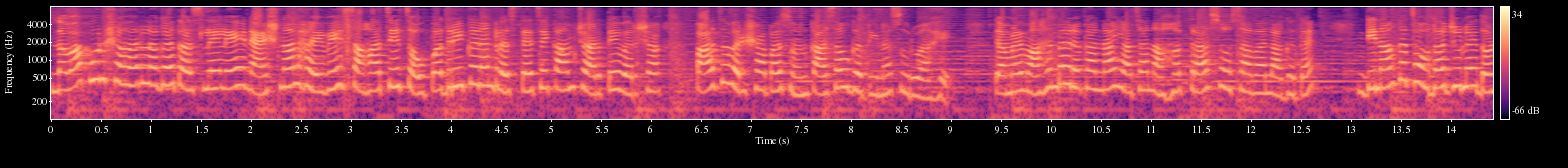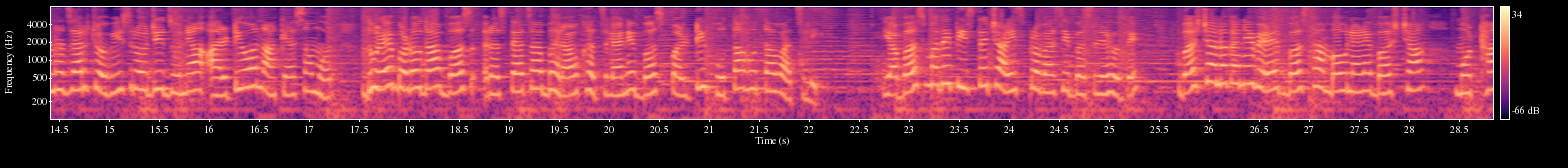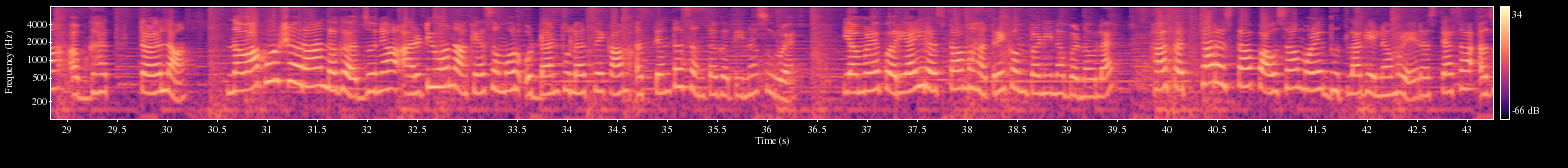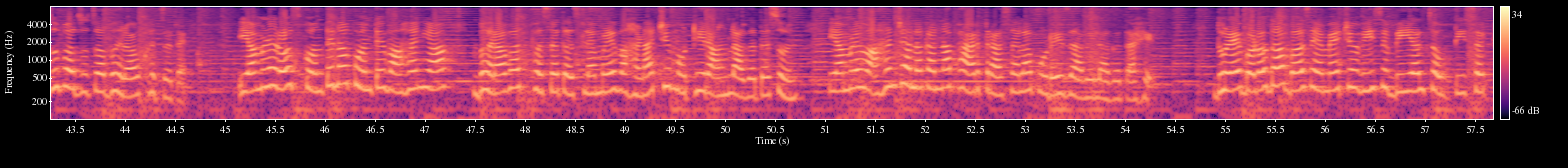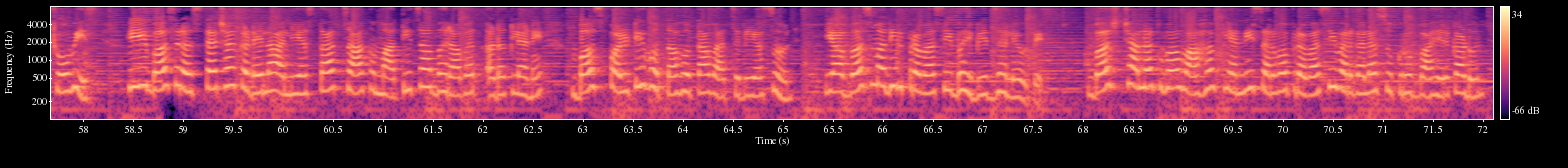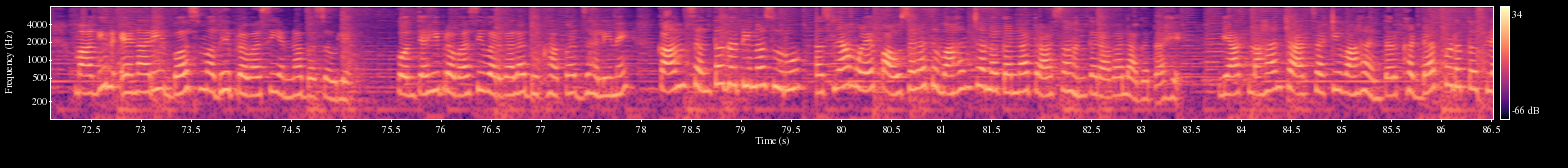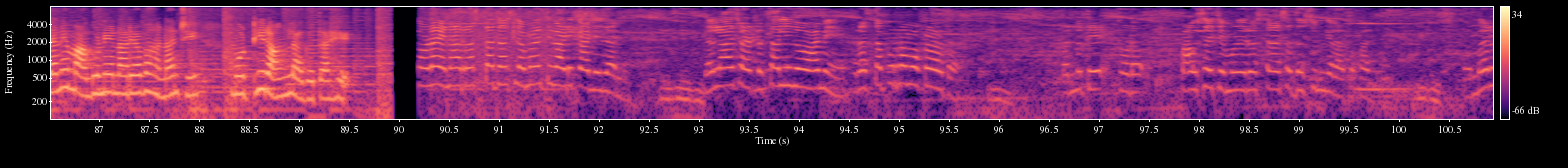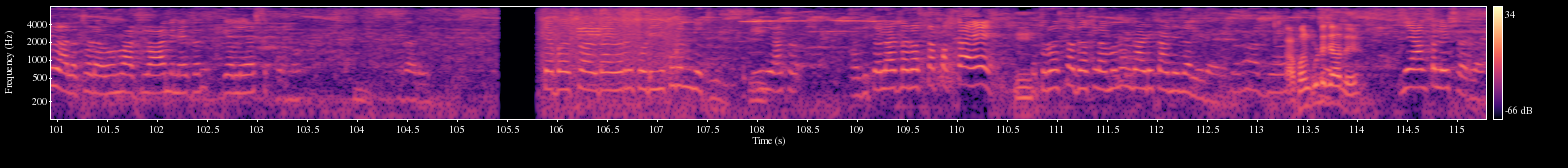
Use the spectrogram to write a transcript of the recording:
नवापूर शहर लगत असलेले नॅशनल हायवे सहाचे चौपदरीकरण रस्त्याचे काम चार ते वर्ष पाच वर्षापासून कासव गतीनं सुरू आहे. त्यामुळे वाहनधारकांना याचा नाहक त्रास सोसावा लागत आहे. दिनांक चौदा जुलै दोन हजार चोवीस रोजी जुन्या आर टी ओ नाक्यासमोर धुळे बडोदा बस रस्त्याचा भराव खचल्याने बस पलटी होता होता वाचली. या बसमध्ये तीस ते चाळीस प्रवासी बसले होते. बस चालकाने वेळेत बस थांबवल्याने बसच्या मोठा अपघात टळला. नवापूर शहरालगत जुन्या आर टी ओ नाक्यासमोर उड्डाणपुलाचे काम अत्यंत संतगतीनं सुरू आहे. यामुळे पर्यायी रस्ता म्हात्रे कंपनीनं बनवलाय. हा कच्चा रस्ता पावसामुळे धुतला गेल्यामुळे रस्त्याचा आजूबाजूचा भराव खचत आहे. यामुळे रोज कोणते ना कोणते वाहन या भरावात फसत असल्यामुळे वाहनाची मोठी रांग लागत असून यामुळे वाहन चालकांना फार त्रासाला पुढे जावे लागत आहे. Dhule Baroda bus M H वीस बी एल चौतीस चोवीस ही बस रस्त्याच्या कडेला आली असता चाक मातीचा भरावत अडकल्याने बस पलटी होता होता वाचली असून या बसमधील प्रवासी भयभीत झाले होते. बस चालक व वाहक यांनी सर्व प्रवासी वर्गाला सुखरूप बाहेर काढून मागील येणारी बसमध्ये प्रवासी यांना बसवले. कोणत्याही प्रवासी वर्गाला दुखापत झाली नाही. काम संत गतीनं सुरू असल्यामुळे पावसाळ्यात वाहन चालकांना त्रास सहन करावा लागत आहे. यात लहान चारचाकी वाहन तर खड्ड्यात पडत असल्याने मागून येणाऱ्या वाहनांची मोठी रांग लागत आहे. थोडा आहे ना रस्ता असल्यामुळे ती गाडी काली झाली. त्याला असं वाटलं चालली जाऊ आम्ही. रस्ता पूर्ण मोकळा होता. पण मग ते थोडं पावसाच्यामुळे रस्ता असा धसून गेला तो खाली. पण बरं झालं थोडा वेळ वाचला. आम्ही नाही तर गेले असते पूर्ण गाडी. त्या बस ड्रायव्हरने थोडी इकडून घेतली. ती असं त्याला वाटलं रस्ता पक्का आहे. तर तो रस्ता धसला म्हणून गाडी काली झाली डायरेक्ट आपण कुठे जातोय? मी अंकलेश्वरला.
